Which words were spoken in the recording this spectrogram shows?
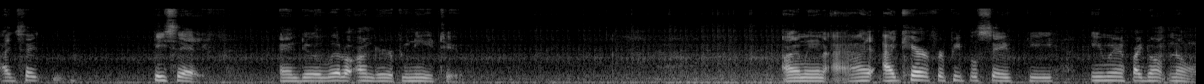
I'd say be safe and do a little under if you need to. I mean, I, I care for people's safety even if I don't know.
